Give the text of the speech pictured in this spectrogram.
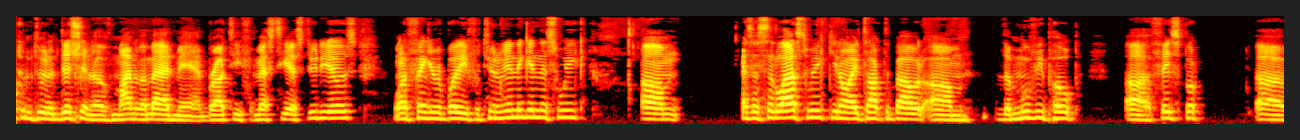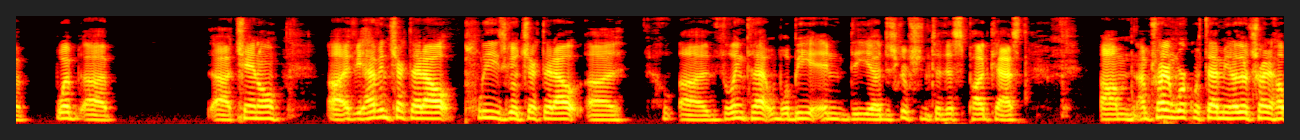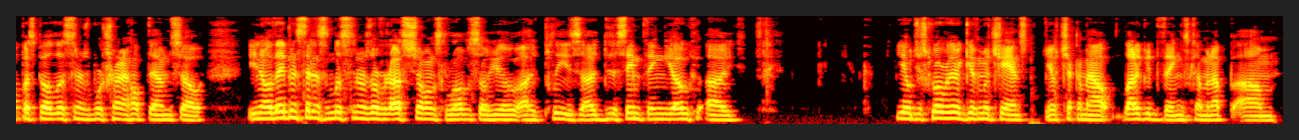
Welcome to an edition of Mind of a Madman, brought to you from STS Studios. I want to thank everybody for tuning in again this week. Um, as I said last week, you know, I talked about um, the Movie Pope uh, Facebook uh, web uh, uh channel. Uh, if you haven't checked that out, please go check that out. Uh, the link to that will be in the description to this podcast. Um, I'm trying to work with them. You know, they're trying to help us build listeners. We're trying to help them. So you know, they've been sending some listeners over to us showing us love. So, you know, uh, please uh, do the same thing, yo. Uh, you know, just go over there, give them a chance. You know, check them out. A lot of good things coming up. Um,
